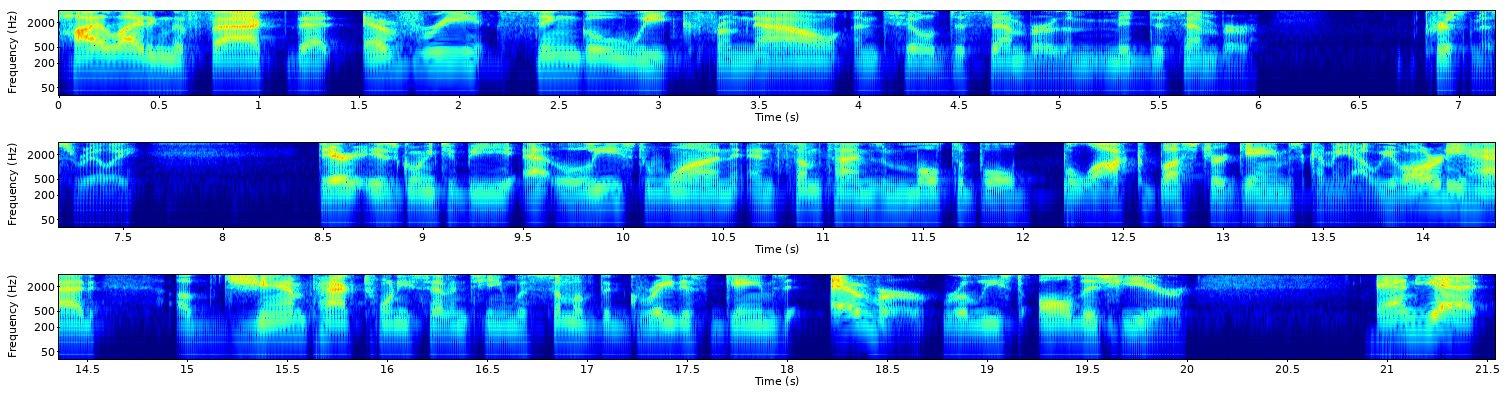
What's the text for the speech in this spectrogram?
highlighting the fact that every single week from now until December, the mid December, Christmas really, there is going to be at least one and sometimes multiple blockbuster games coming out. We've already had a jam packed 2017 with some of the greatest games ever released all this year. And yet,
